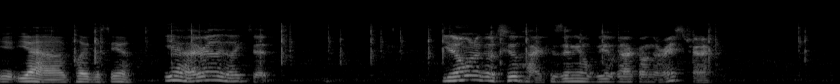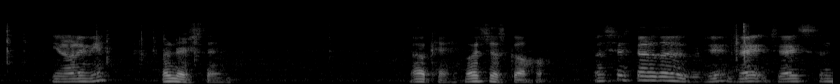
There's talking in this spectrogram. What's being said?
Y- yeah, I played with you. Yeah, I really liked it. You don't want to go too high, because then you'll be back on the racetrack. You know what I mean? Understand. Okay, let's just go home. Let's just go to the J- J- Jason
